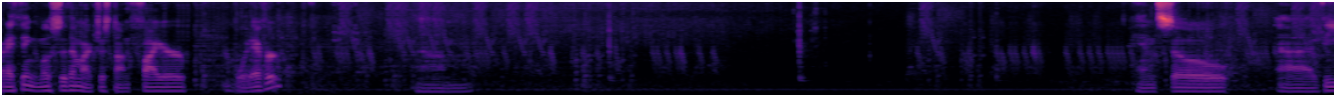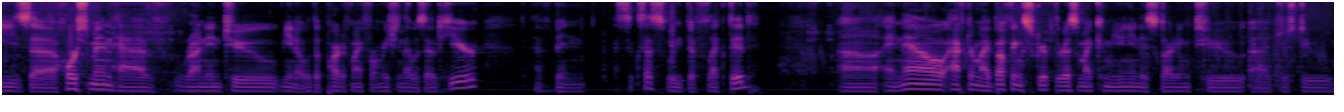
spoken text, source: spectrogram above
but I think most of them are just on fire whatever. Um, and so uh, these uh, horsemen have run into, you know, the part of my formation that was out here, have been successfully deflected. Uh, and now, after my buffing script, the rest of my communion is starting to uh, just do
